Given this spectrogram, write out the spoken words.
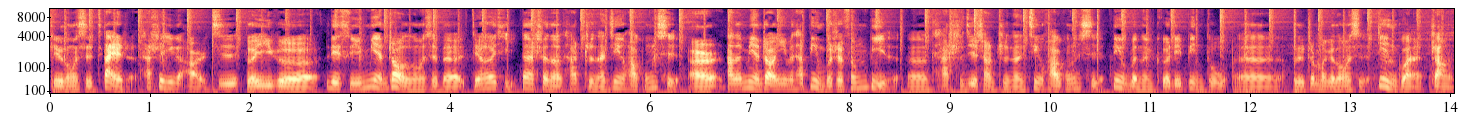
这个东西戴着，它是一个耳机和一个类似于面罩的东西的结合体，但是呢，它只能净化空气，而它的面罩因为它并不是封闭的，嗯，它实际上只能净化空气，并不能隔离病毒，呃，是这么个东西。尽管长，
